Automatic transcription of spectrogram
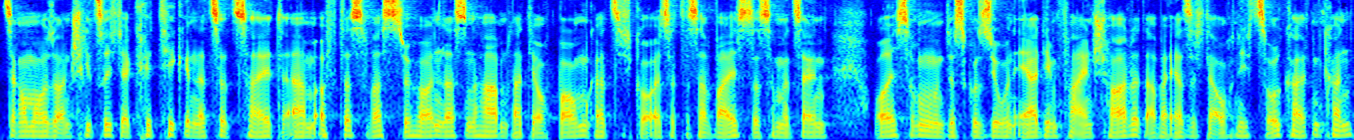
sagen wir mal so, an Schiedsrichterkritik in letzter Zeit ähm, öfters was zu hören lassen haben. Da hat ja auch Baumgart sich geäußert, dass er weiß, dass er mit seinen Äußerungen und Diskussionen eher dem Verein schadet, aber er sich da auch nicht zurückhalten kann,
